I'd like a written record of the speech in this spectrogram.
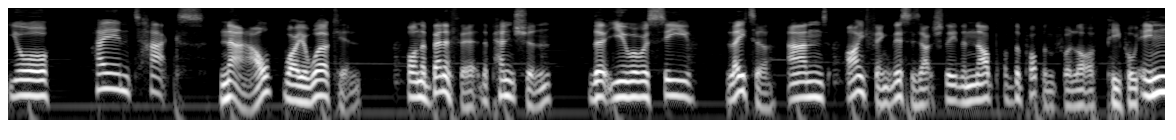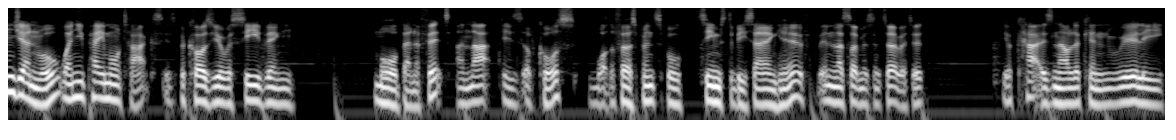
you're paying tax now while you're working on a benefit, the pension, that you will receive later. And I think this is actually the nub of the problem for a lot of people. In general, when you pay more tax, it's because you're receiving more benefit. And that is, of course, what the first principle seems to be saying here, if, unless I misinterpreted. Your cat is now looking really.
